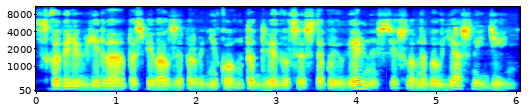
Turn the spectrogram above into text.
Скобелев едва поспевал за проводником. Тот двигался с такой уверенностью, словно был ясный день.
